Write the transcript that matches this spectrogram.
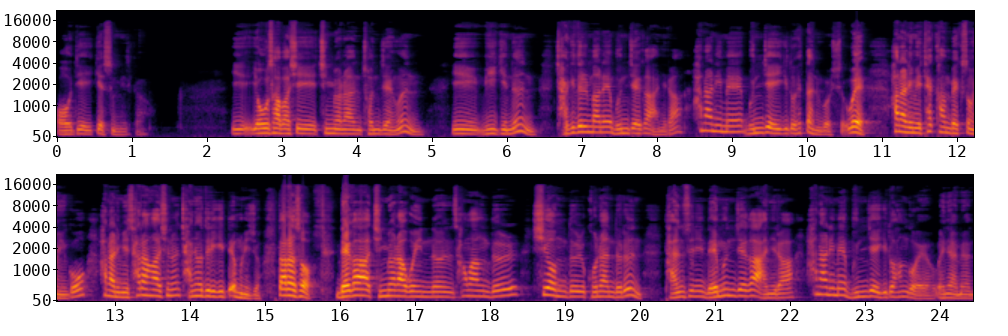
어디에 있겠습니까? 이 여호사밭이 직면한 전쟁은 이 위기는 자기들만의 문제가 아니라 하나님의 문제이기도 했다는 것이죠. 왜? 하나님이 택한 백성이고 하나님이 사랑하시는 자녀들이기 때문이죠. 따라서 내가 직면하고 있는 상황들, 시험들, 고난들은 단순히 내 문제가 아니라 하나님의 문제이기도 한 거예요. 왜냐하면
